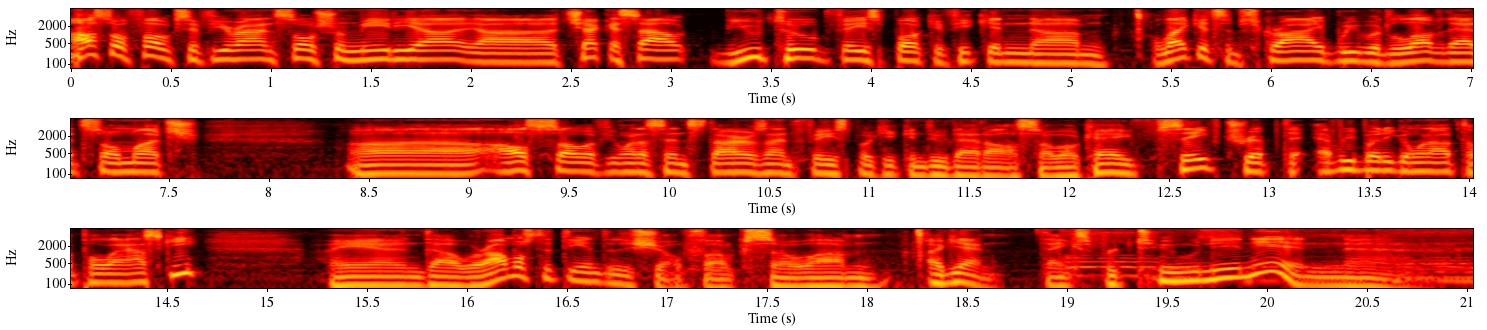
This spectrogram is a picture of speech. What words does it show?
Also, folks, if you're on social media, uh, check us out YouTube, Facebook. If you can um, like and subscribe, we would love that so much. Uh, also, if you want to send stars on Facebook, you can do that also. Okay, safe trip to everybody going out to Pulaski, and uh, we're almost at the end of the show, folks. So, um, again, thanks for tuning in.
